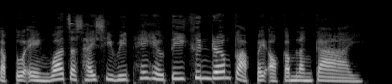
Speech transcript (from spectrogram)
กับตัวเองว่าจะใช้ชีวิตให้เฮลตี้ขึ้นเริ่มกลับไปออกกำลังกาย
